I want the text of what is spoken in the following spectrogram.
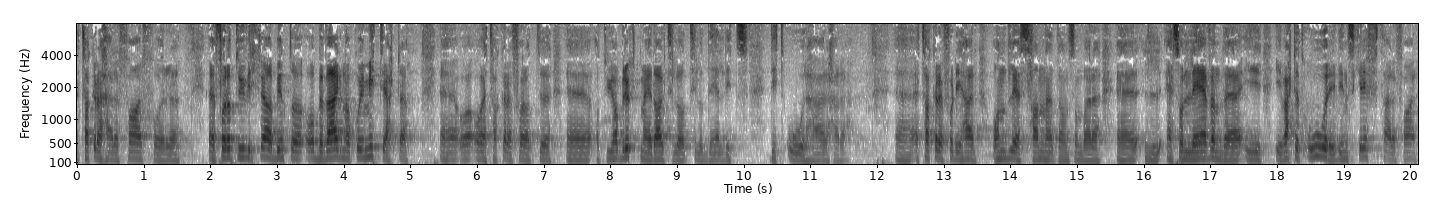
Jeg takker deg, Herre Far, for, eh, for, at du virkelig har begynt å, å bevege noe i mitt hjerte. Eh, og, og, jeg takker deg for at, eh, at, du har brukt meg i dag til å, til å dele ditt, ditt ord her, Herre. Eh, jeg takker deg for de her åndelige sannhetene som bare eh, er så levende i, i, hvert et ord i din skrift, Herre Far.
